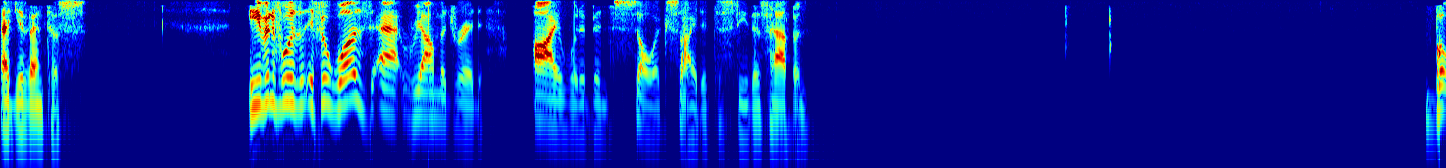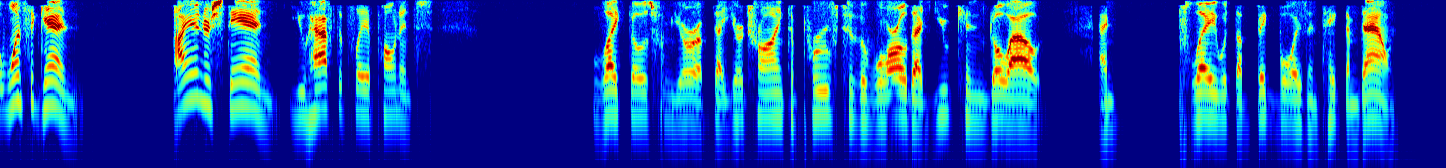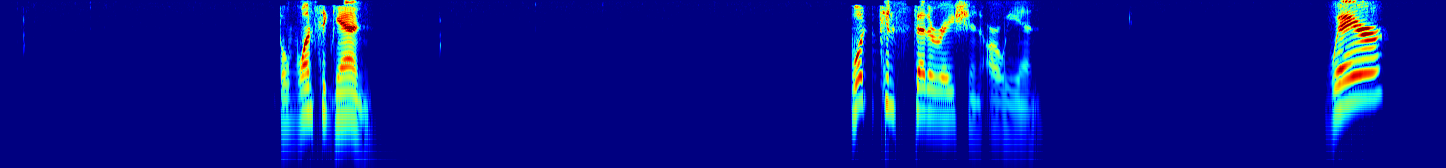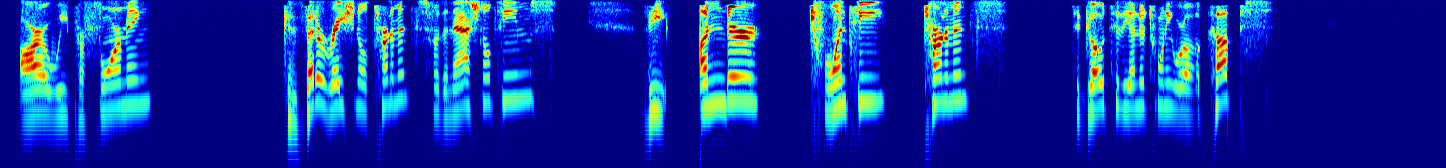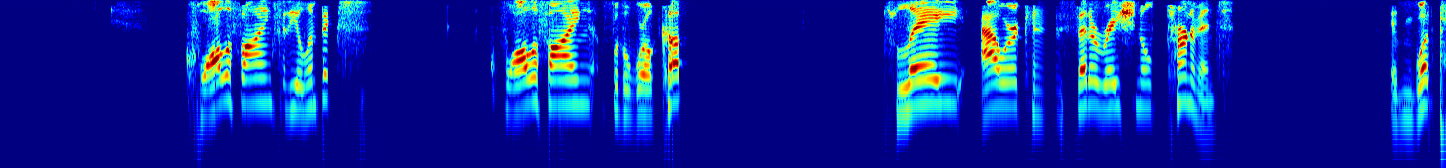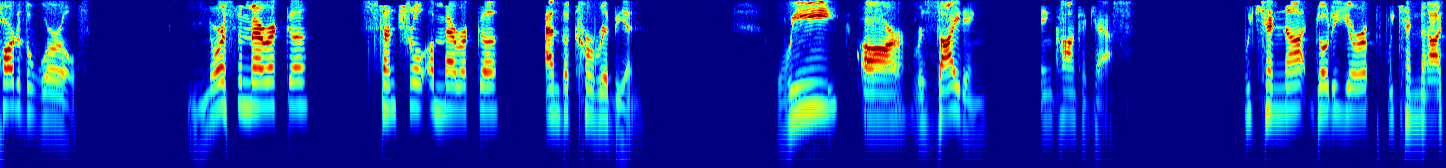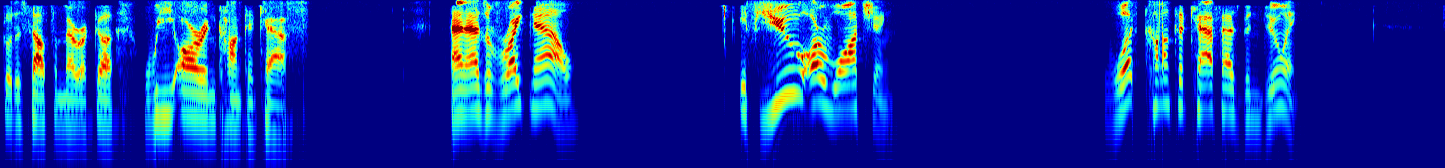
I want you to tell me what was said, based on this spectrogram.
at Juventus. Even if it was if it was at Real Madrid, I would have been so excited to see this happen. But once again, I understand you have to play opponents like those from Europe that you're trying to prove to the world that you can go out play with the big boys and take them down. But once again, what confederation are we in? Where are we performing confederational tournaments for the national teams? The under 20 tournaments to go to the under 20 World Cups, qualifying for the Olympics, qualifying for the World Cup, play our confederational tournament in what part of the world? North America, Central America, and the Caribbean. We are residing in CONCACAF. We cannot go to Europe. We cannot go to South America. We are in CONCACAF. And as of right now, if you are watching what CONCACAF has been doing,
